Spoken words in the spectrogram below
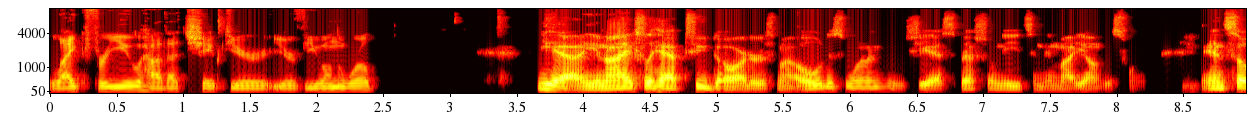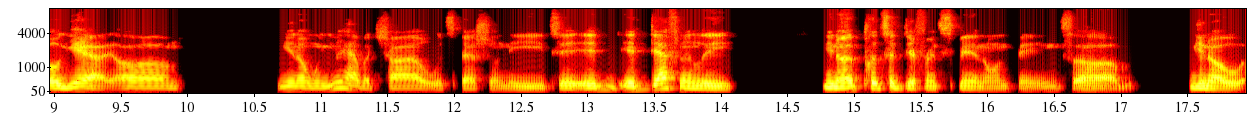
like for you? How that's shaped your your view on the world? Yeah, you know, I actually have two daughters. My oldest one, she has special needs, and then my youngest one. Mm-hmm. And so, yeah, um, you know, when you have a child with special needs, it, it, it definitely, you know, it puts a different spin on things. Um, you know,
